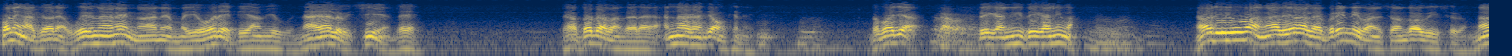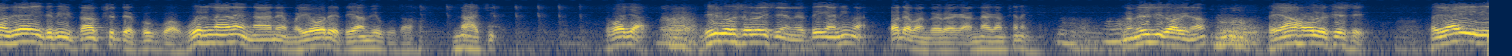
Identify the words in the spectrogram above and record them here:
ခေါင်းကပြောတဲ့ဝေဒနာနဲ့ငါနဲ့မရောတဲ့တရားမျိုးကိုနာရလို့ရှိရင်လေ ဒါသောတာပန်တရားကအနာဂံကြောင့်ဖြစ်နေတယ်သဘောကျရပါဗျာသေဂာနီးသေဂာနီးမှာဟောဒီလိုမှငါဖရာလည်းပြိဋိဘံဆွမ်းတော်ပြီဆိုတော့ငါဖရာဤတပိသားဖြစ်တဲ့ပုဂ္ဂိုလ်ကဝေဒနာနဲ့ငါနဲ့မရောတဲ့တရားမျိုးကိုသာနာကြည့်သဘောကျဒီလိုဆိုလို့ရှိရင်လေသေဂန်ဒီမှာသောတာပန်တရားကအနာဂံဖြစ်နိုင်တယ်။နှမျိုးရှိသွားပြီနော်။ဘုရားဟောလို့ဖြစ်စေ။ဘုရားဤပိ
